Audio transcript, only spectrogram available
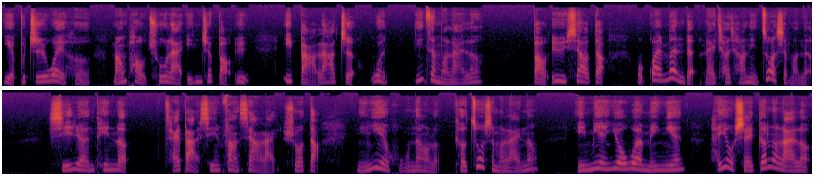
也不知为何，忙跑出来迎着宝玉，一把拉着问：“你怎么来了？”宝玉笑道：“我怪闷的，来瞧瞧你做什么呢？”袭人听了，才把心放下来说道：“你也胡闹了，可做什么来呢？”一面又问明烟：“还有谁跟了来了？”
